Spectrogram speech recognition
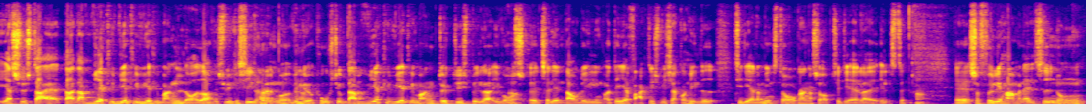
jeg synes, der er, der, der er virkelig, virkelig, virkelig mange lodder, hvis vi kan sige det ja, på den måde, hvilket ja. er positivt. Der er virkelig, virkelig mange dygtige spillere i vores ja. øh, talentafdeling, og det er faktisk, hvis jeg går helt ned til de allermindste årgange, og så op til de allerældste. Ja. Øh, selvfølgelig har man altid nogen,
